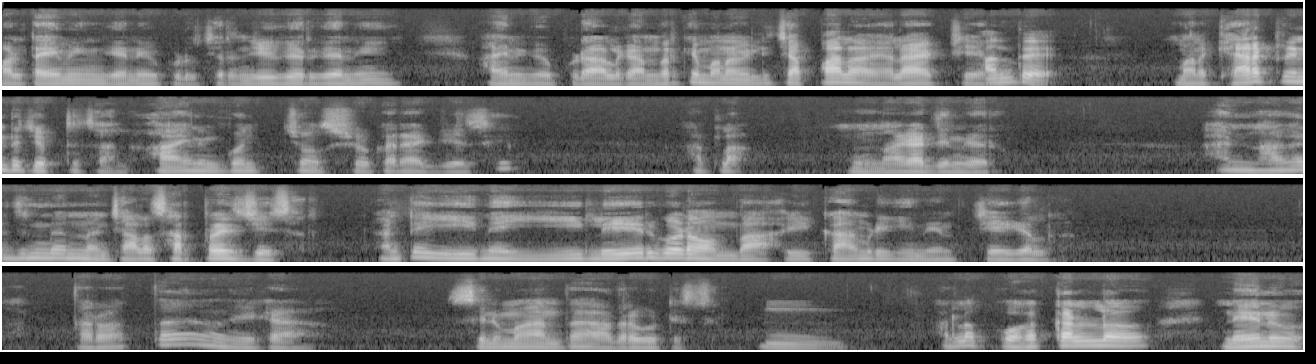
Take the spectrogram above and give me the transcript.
వాళ్ళ టైమింగ్ కానీ ఇప్పుడు చిరంజీవి గారు కానీ ఆయనకి ఇప్పుడు వాళ్ళకి అందరికీ మనం వెళ్ళి చెప్పాలా ఎలా యాక్ట్ చేయాలి? అంతే. మన క్యారెక్టర్ ఏంటో చెప్తే చాలు. ఆయన ఇంకొంచెం షుగర్ యాడ్ చేసి అట్లా నాగార్జున గారు. అండ్ నాగార్జున గారు నన్ను చాలా సర్ప్రైజ్ చేశారు. అంటే ఈయన ఈ లేయర్ కూడా ఉందా? ఈ కామెడీ నేను చేయగలరా తర్వాత ఇక సినిమా అంతా అదరగొట్టేస్తాను. అట్లా ఒక్కొక్కళ్ళలో నేను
